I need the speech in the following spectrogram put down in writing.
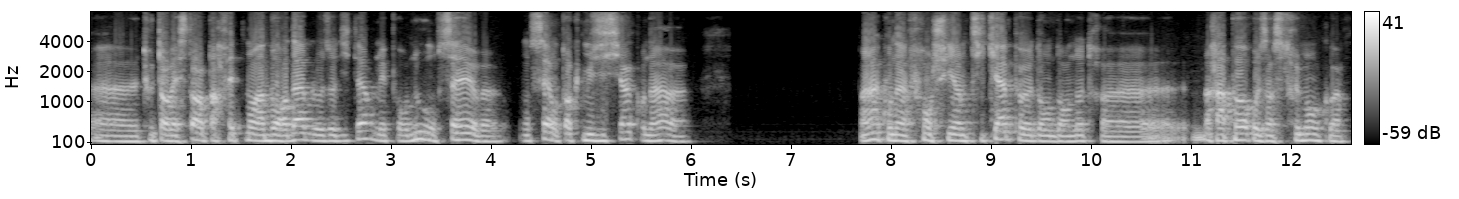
euh, tout en restant parfaitement abordable aux auditeurs. Mais pour nous, on sait, euh, on sait en tant que musicien qu'on a, euh, qu'on a franchi un petit cap dans, dans notre euh, rapport aux instruments, quoi.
